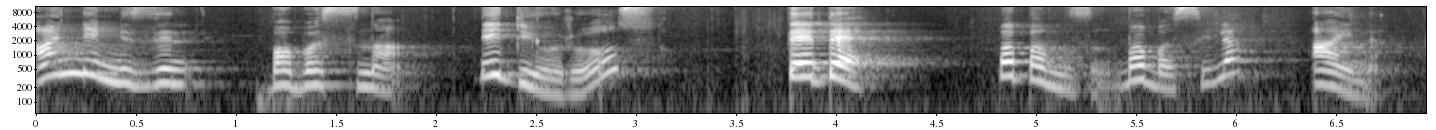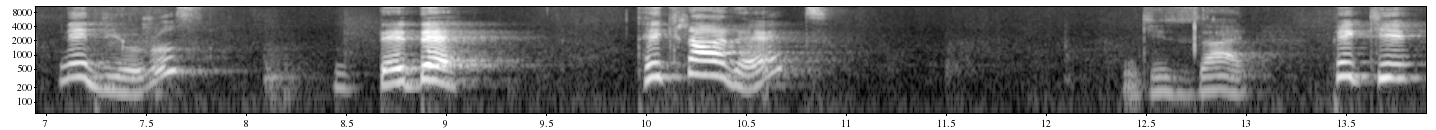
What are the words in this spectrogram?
Annemizin babasına ne diyoruz? Dede. Babamızın babasıyla aynı. Ne diyoruz? Dede. Tekrar et. Güzel. Peki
